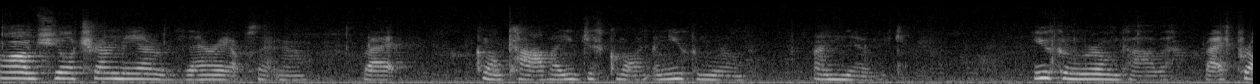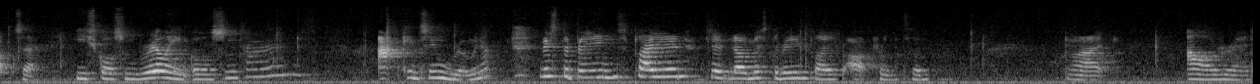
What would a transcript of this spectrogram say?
Oh, I'm sure Tranmere are very upset now. Right, come on Carver, you just come on and you can run. I know you can. You can run, Carver. Right, Proctor. He scores some brilliant goals sometimes. Atkinson it. Mr. Bean's playing. Didn't know Mr. Bean plays for Atkinson. Right, Aldred.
